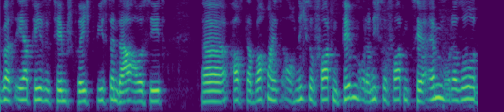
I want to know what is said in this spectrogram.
über das ERP-System spricht, wie es denn da aussieht. Äh, auch da braucht man jetzt auch nicht sofort ein PIM oder nicht sofort ein CRM oder so.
